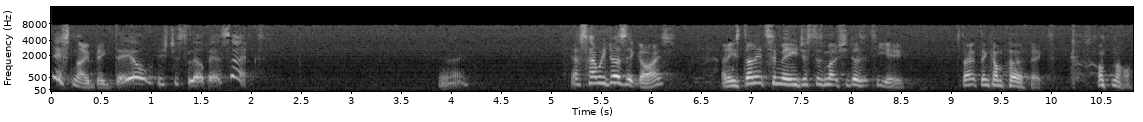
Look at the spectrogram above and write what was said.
It's no big deal. It's just a little bit of sex. You know? That's how he does it, guys. And he's done it to me just as much as he does it to you. So don't think I'm perfect. I'm not.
